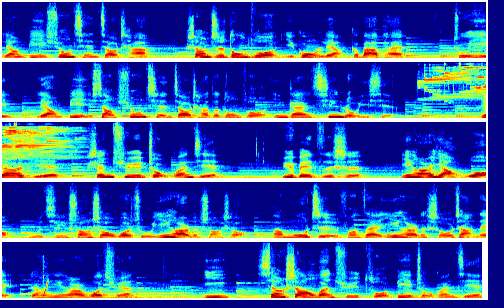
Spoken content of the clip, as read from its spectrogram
两臂胸前交叉。上肢动作一共两个八拍，注意两臂向胸前交叉的动作应该轻柔一些。第二节，身躯肘关节，预备姿势。婴儿仰卧，母亲双手握住婴儿的双手，把拇指放在婴儿的手掌内，让婴儿握拳。一、向上弯曲左臂肘关节；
